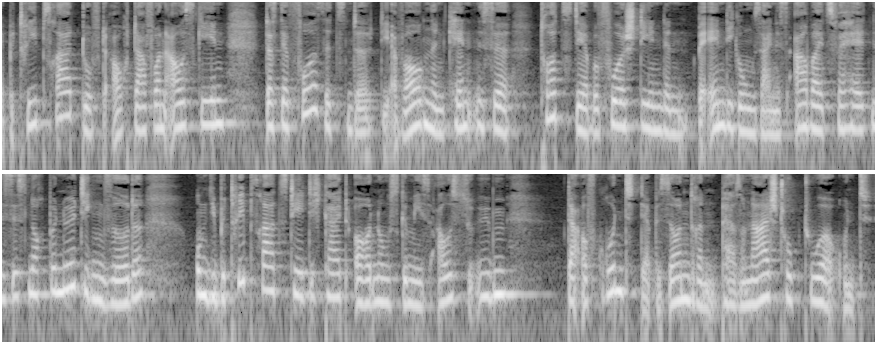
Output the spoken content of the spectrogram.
Der Betriebsrat durfte auch davon ausgehen, dass der Vorsitzende die erworbenen Kenntnisse trotz der bevorstehenden Beendigung seines Arbeitsverhältnisses noch benötigen würde, um die Betriebsratstätigkeit ordnungsgemäß auszuüben, da aufgrund der besonderen Personalstruktur und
